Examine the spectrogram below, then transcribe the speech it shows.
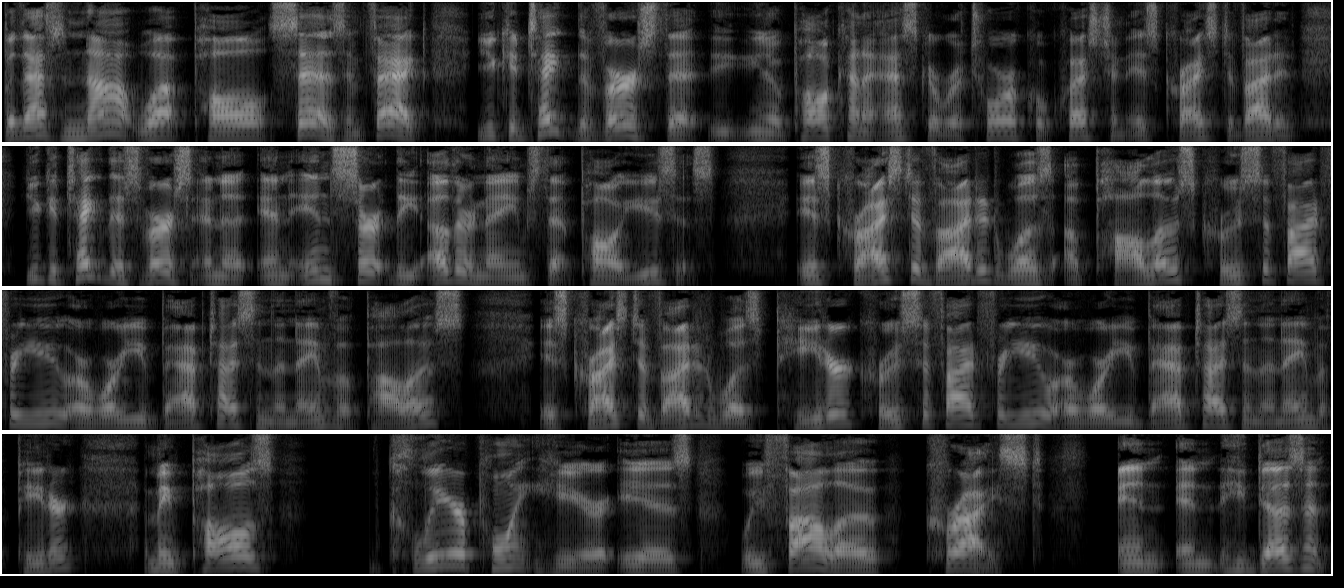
But that's not what Paul says. In fact, you could take the verse that, you know, Paul kind of asks a rhetorical question Is Christ divided? You could take this verse and, uh, and insert the other names that Paul uses. Is Christ divided? Was Apollos crucified for you, or were you baptized in the name of Apollos? Is Christ divided? Was Peter crucified for you, or were you baptized in the name of Peter? I mean, Paul's clear point here is we follow Christ and and he doesn't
